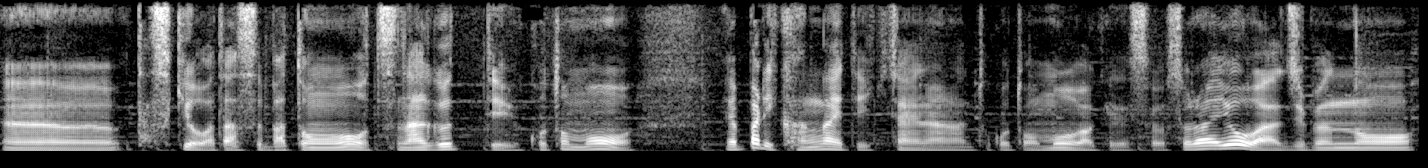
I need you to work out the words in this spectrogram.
たすきを渡すバトンをつなぐっていうこともやっぱり考えていきたいななんてことを思うわけですよ。それは要は自分の、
